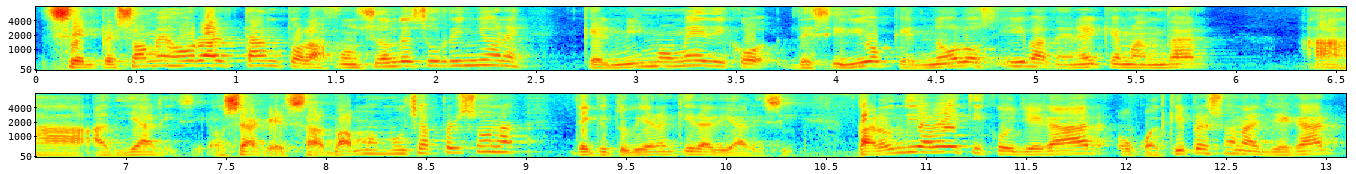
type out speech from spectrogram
se empezó a mejorar tanto la función de sus riñones que el mismo médico decidió que no los iba a tener que mandar a, a, diálisis. O sea que salvamos muchas personas de que tuvieran que ir a diálisis. Para un diabético llegar, o cualquier persona llegar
